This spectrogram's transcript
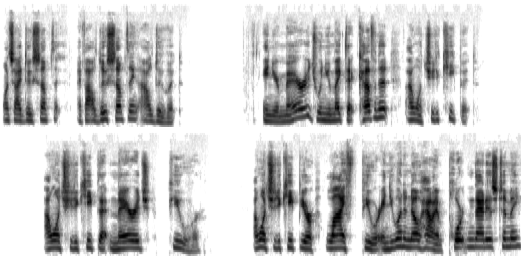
once I do something, if I'll do something, I'll do it. In your marriage, when you make that covenant, I want you to keep it. I want you to keep that marriage pure. I want you to keep your life pure. And you want to know how important that is to me?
